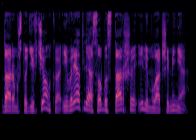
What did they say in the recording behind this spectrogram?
даром что девчонка и вряд ли особо старше или младше меня.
